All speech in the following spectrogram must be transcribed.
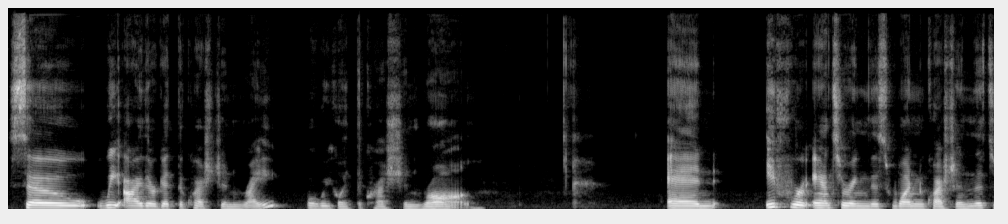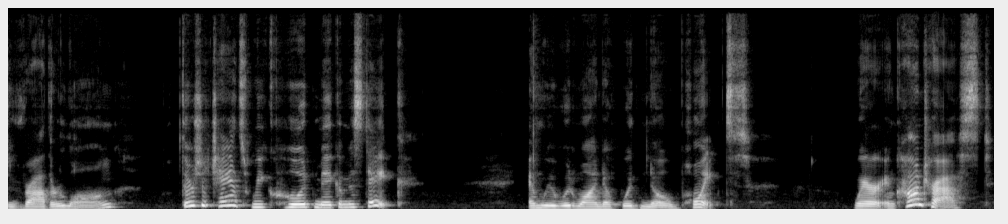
So we either get the question right or we got the question wrong. And if we're answering this one question that's rather long, there's a chance we could make a mistake and we would wind up with no points. Where, in contrast,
